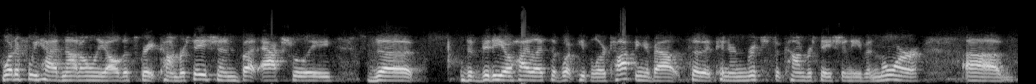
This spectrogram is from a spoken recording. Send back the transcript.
what if we had not only all this great conversation, but actually the the video highlights of what people are talking about so it can enrich the conversation even more. Um,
